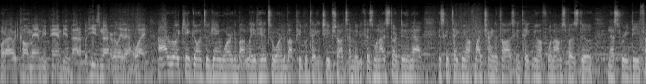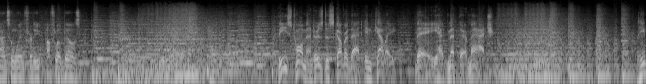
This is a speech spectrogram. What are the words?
what I would call mamby-pamby about it, but he's not really that way. I really can't go into a game worrying about late hits or worrying about people taking cheap shots at me because when I start doing that, it's going to take me off my train of thought. It's going to take me off what I'm supposed to do, and that's to read defense and win for the Buffalo Bills. These tormentors discovered that in Kelly, they had met their match. He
